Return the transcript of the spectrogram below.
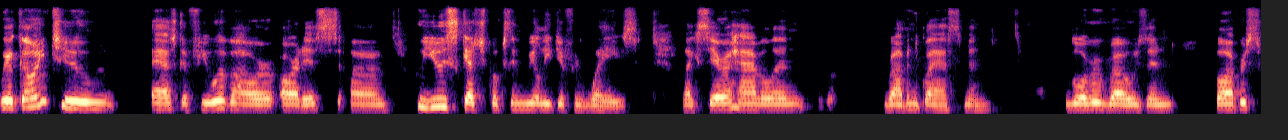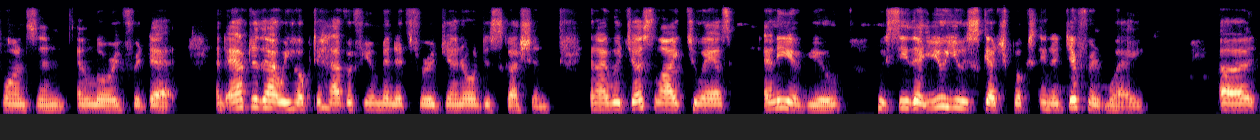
we're going to ask a few of our artists uh, who use sketchbooks in really different ways, like Sarah Haviland, Robin Glassman, Laura Rosen, Barbara Swanson, and Laurie Fredette. And after that, we hope to have a few minutes for a general discussion. And I would just like to ask any of you who see that you use sketchbooks in a different way uh,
